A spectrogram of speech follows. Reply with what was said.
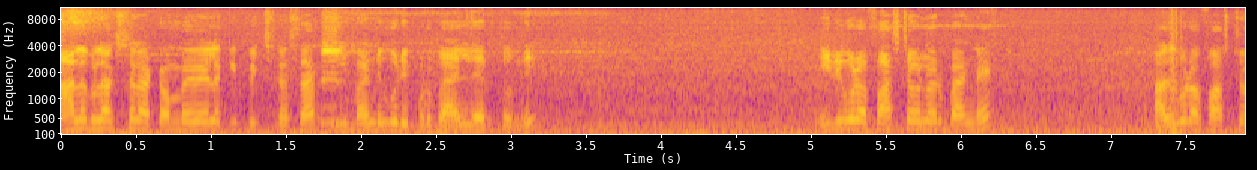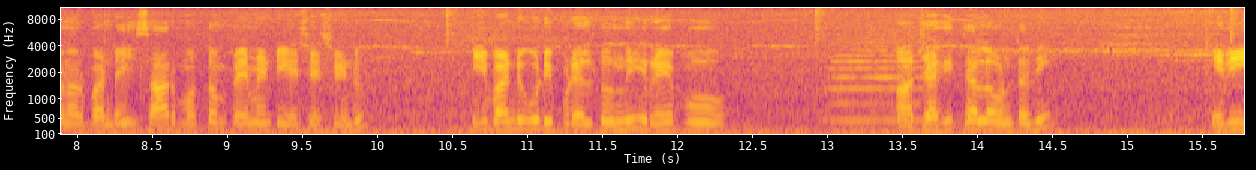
నాలుగు లక్షల తొంభై వేలకు ఇప్పించిన సార్. ఈ బండి కూడా ఇప్పుడు బయలుదేరుతుంది. ఇది కూడా ఫస్ట్ ఓనర్ బండే. అది కూడా ఫస్ట్ ఓనర్ బండే. ఈ సార్ మొత్తం పేమెంట్ చేసేసిండు. ఈ బండి కూడా ఇప్పుడు వెళ్తుంది. రేపు జగిత్యాల్లో ఉంటుంది. ఇది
